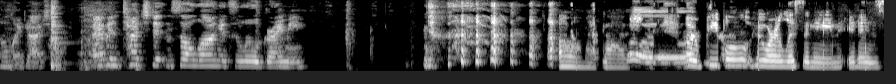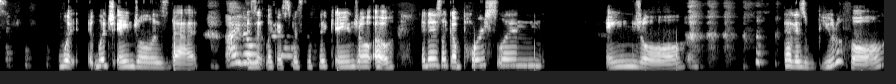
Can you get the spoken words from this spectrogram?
Oh my gosh, I haven't touched it in so long. It's a little grimy. oh my gosh Oh, for people who are listening, it is what which angel is that? I don't. Is it like a specific angel? Oh, it is like a porcelain angel that is beautiful.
